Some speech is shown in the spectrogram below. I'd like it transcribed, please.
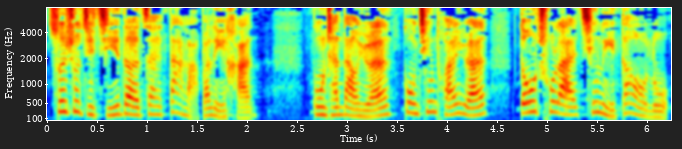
村书记急得在大喇叭里喊：“共产党员、共青团员都出来清理道路！”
